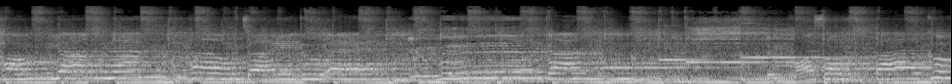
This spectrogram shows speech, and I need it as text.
ทำอย่างนั้นห้าใจตัวเองอยู่มือกันดินขอสบตาคุณ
